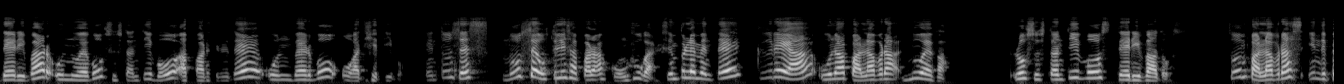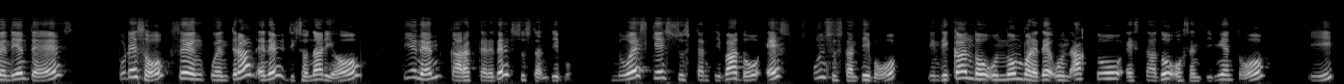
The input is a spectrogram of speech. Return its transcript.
derivar un nuevo sustantivo a partir de un verbo o adjetivo. Entonces, no se utiliza para conjugar, simplemente crea una palabra nueva. Los sustantivos derivados son palabras independientes, por eso se encuentran en el diccionario, tienen carácter de sustantivo. No es que sustantivado es un sustantivo, indicando un nombre de un acto, estado o sentimiento, y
